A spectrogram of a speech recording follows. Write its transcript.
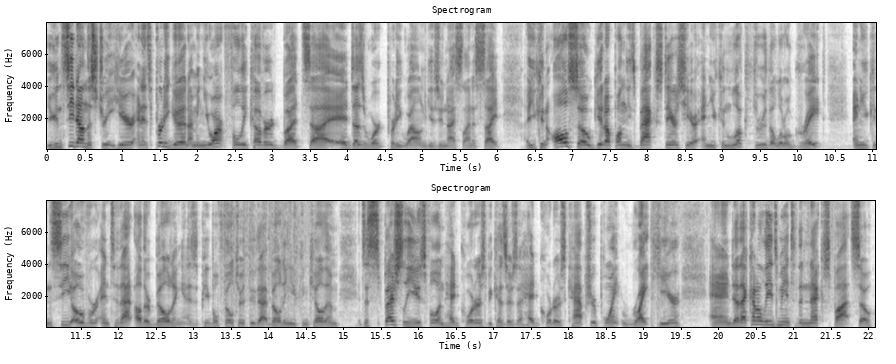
You can see down the street here, and it's pretty good. I mean, you aren't fully covered, but uh, it does work pretty well and gives you a nice line of sight. Uh, you can also get up on these back stairs here, and you can look through the little grate and you can see over into that other building. As people filter through that building, you can kill them. It's especially useful in headquarters because there's a headquarters capture point right here, and uh, that kind of leads me into the next spot. So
